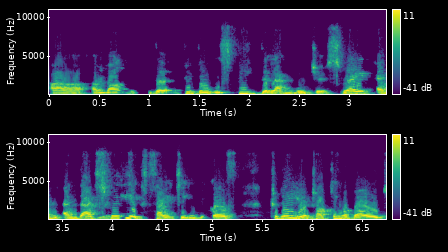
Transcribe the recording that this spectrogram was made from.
uh, among the people who speak the languages, right? And and that's yes. really exciting because today you're talking about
